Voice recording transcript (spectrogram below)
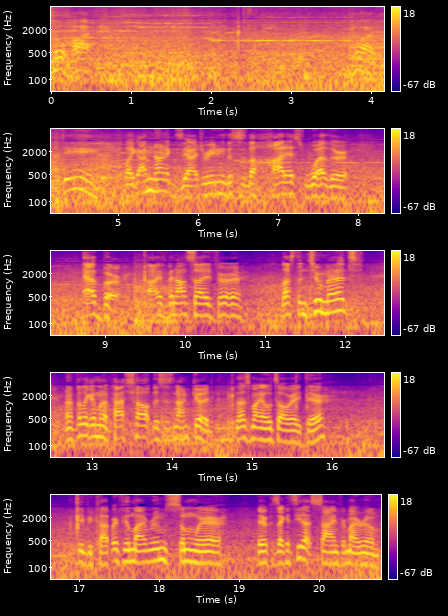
So hot. God dang. Like, I'm not exaggerating. This is the hottest weather ever. I've been outside for less than two minutes and I feel like I'm gonna pass out. This is not good. That's my hotel right there. David Copperfield. My room's somewhere there because I can see that sign for my room.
